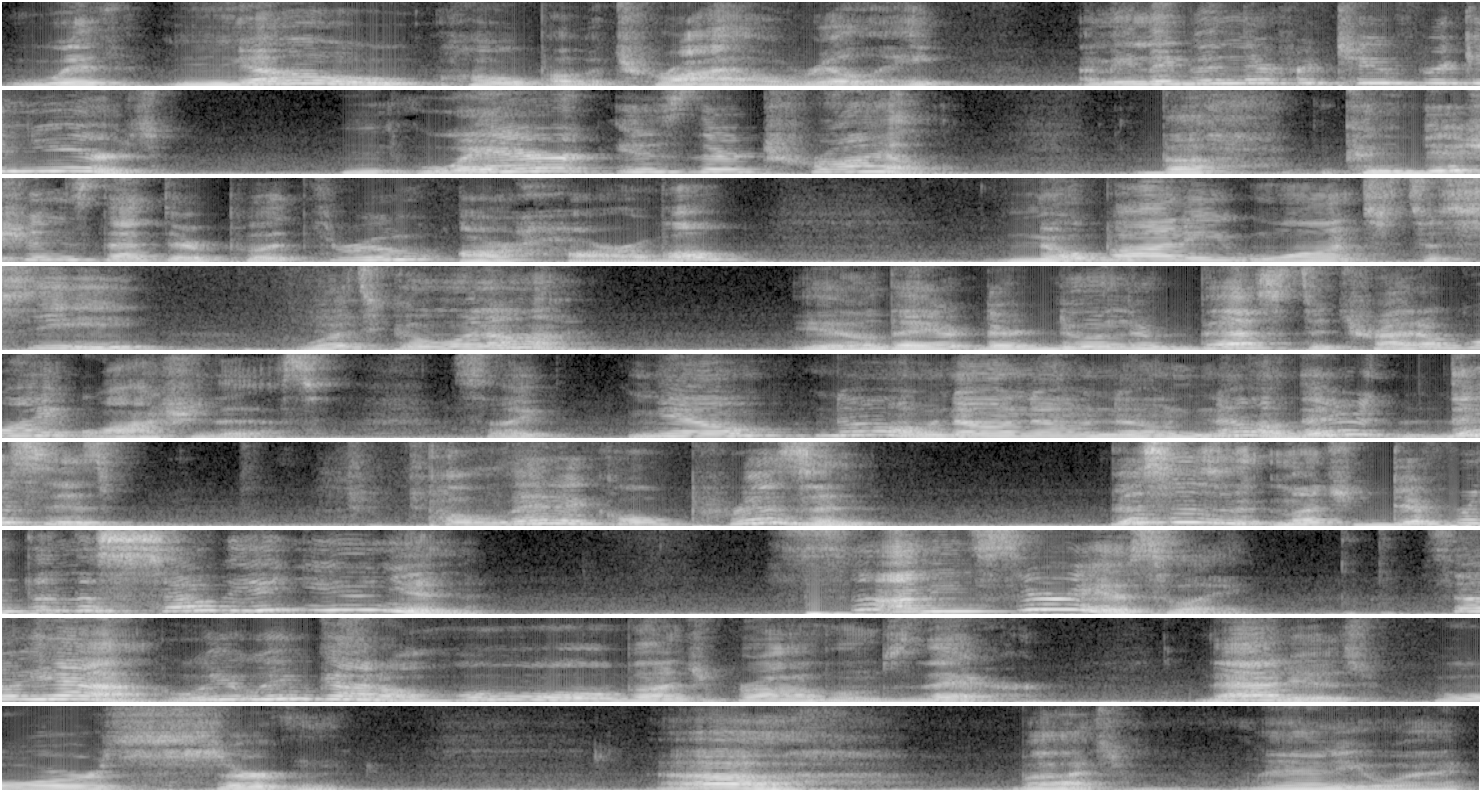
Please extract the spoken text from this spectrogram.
with no hope of a trial, really. I mean, they've been there for two freaking years. Where is their trial? The conditions that they're put through are horrible. Nobody wants to see what's going on. You know, they're, they're doing their best to try to whitewash this. It's like, no, no, no, no, no, no. There, this is political prison. This isn't much different than the Soviet Union. So, I mean, seriously. So, yeah, we, we've got a whole bunch of problems there. That is for certain. Oh, but anyway,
